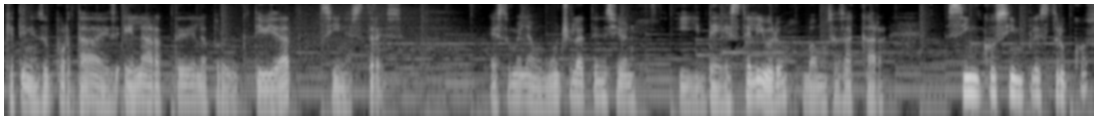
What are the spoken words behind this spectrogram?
que tiene en su portada es El arte de la productividad sin estrés. Esto me llamó mucho la atención y de este libro vamos a sacar cinco simples trucos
